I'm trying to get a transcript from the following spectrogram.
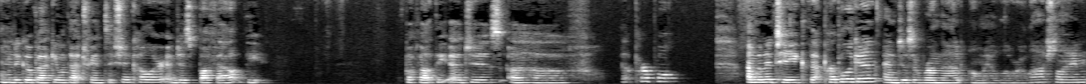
I'm going to go back in with that transition color and just buff out the buff out the edges of that purple. I'm going to take that purple again and just run that on my lower lash line.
